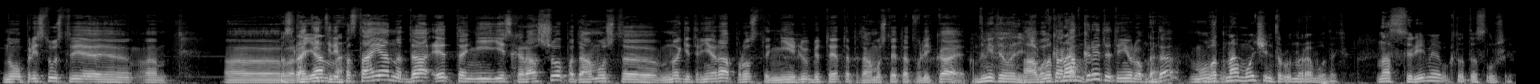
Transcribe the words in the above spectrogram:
Но присутствие э, э, Постоянно. родителей постоянно, да, это не есть хорошо, потому что многие тренера просто не любят это, потому что это отвлекает. Дмитрий Владимирович, А вот, вот как нам- открытая тренировка, да, можно. Вот нам очень трудно работать. Нас все время кто-то слушает.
